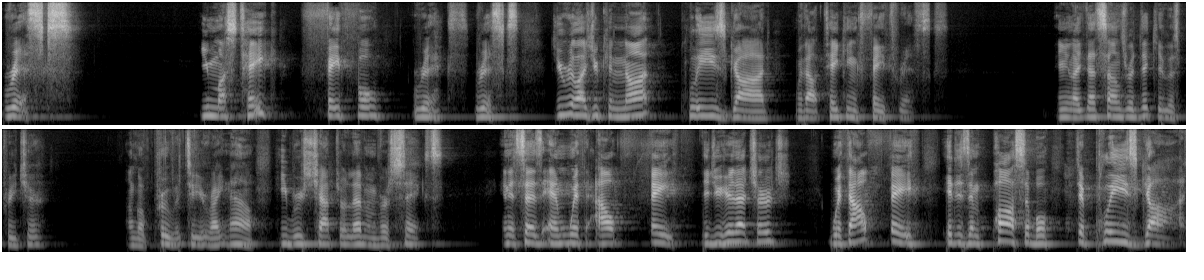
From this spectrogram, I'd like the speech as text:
risks. You must take faithful risks. Do you realize you cannot please God without taking faith risks? And you're like, that sounds ridiculous, preacher. I'm going to prove it to you right now. Hebrews chapter 11, verse 6. And it says, and without faith, did you hear that, church? Without faith, it is impossible to please God.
